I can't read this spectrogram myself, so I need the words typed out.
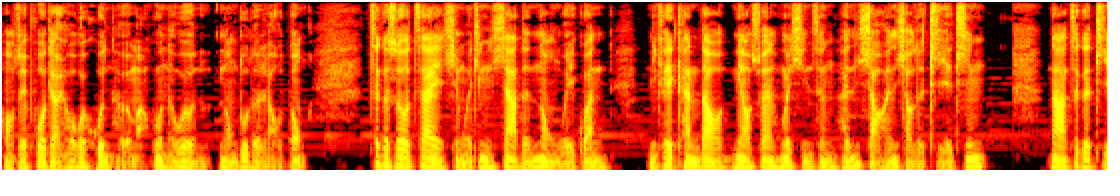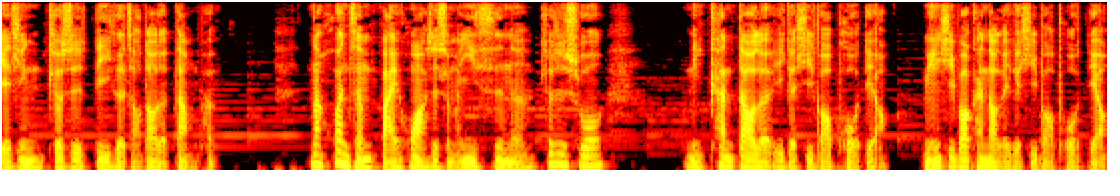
哦，所以破掉以后会混合嘛，混合会有浓度的扰动。这个时候在显微镜下的那种微观。你可以看到尿酸会形成很小很小的结晶，那这个结晶就是第一个找到的 dump。那换成白话是什么意思呢？就是说你看到了一个细胞破掉，免疫细胞看到了一个细胞破掉，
